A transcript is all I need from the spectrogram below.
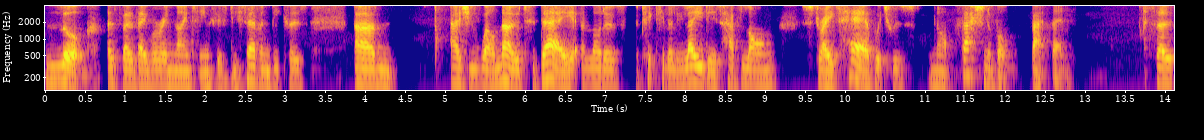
look as though they were in 1957 because um, as you well know today a lot of particularly ladies have long straight hair which was not fashionable back then. So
